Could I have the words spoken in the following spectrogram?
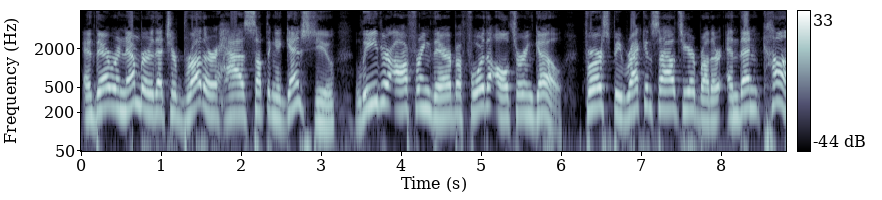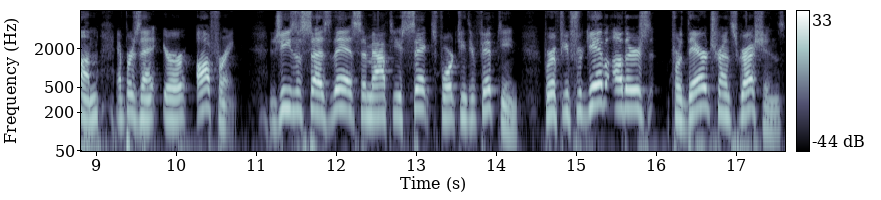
and there remember that your brother has something against you, leave your offering there before the altar and go. First be reconciled to your brother and then come and present your offering. Jesus says this in Matthew 6, 14 through 15. For if you forgive others for their transgressions,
